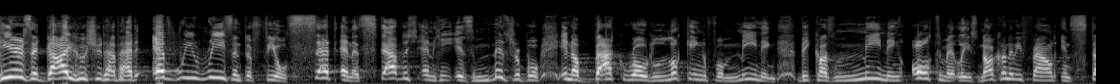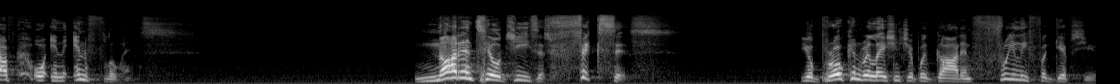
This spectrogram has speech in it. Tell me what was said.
Here's a guy who should have had every reason to feel set and established, and he is miserable in a back road looking for meaning because meaning ultimately is not going to be found in stuff or in influence. Not until Jesus fixes your broken relationship with God and freely forgives you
